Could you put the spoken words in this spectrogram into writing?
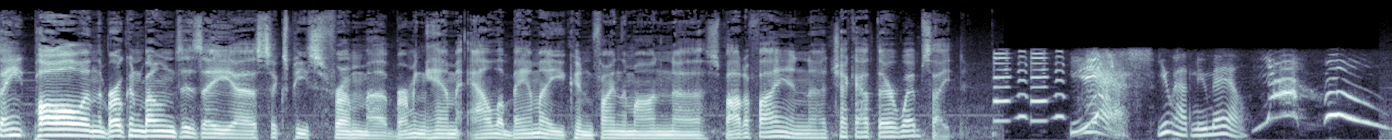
St. Paul and the Broken Bones is a uh, six piece from uh, Birmingham, Alabama. You can find them on uh, Spotify and uh, check out their website. Yes! You have new mail. Yahoo!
